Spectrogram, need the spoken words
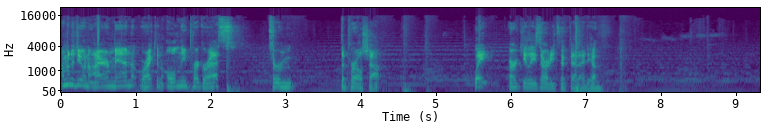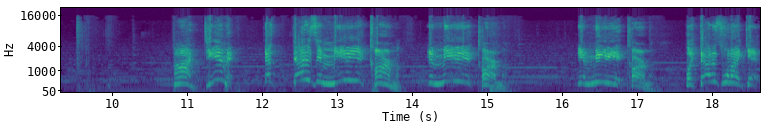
I'm going to do an Iron Man where I can only progress through the Pearl Shop. Wait, Hercules already took that idea. Ah, damn it. That, that is immediate karma. Immediate karma. Immediate karma. Like, that is what I get.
